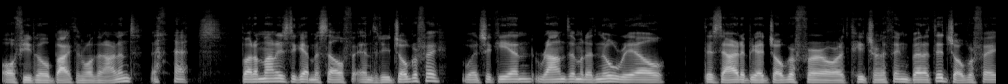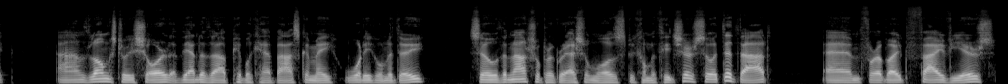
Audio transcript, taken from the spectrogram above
off you go back to Northern Ireland. but I managed to get myself into geography, which again, random, and had no real desire to be a geographer or a teacher or anything, but I did geography. And long story short, at the end of that, people kept asking me, What are you going to do? So the natural progression was become a teacher. So I did that um, for about five years,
